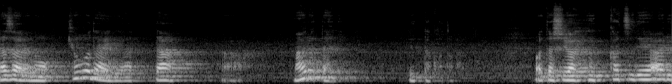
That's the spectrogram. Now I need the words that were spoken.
ラザルの兄弟であったマルタに言った言葉。私は復活であり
